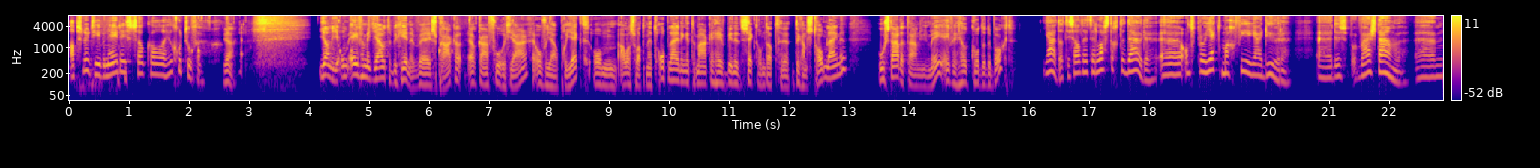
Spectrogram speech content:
absoluut, hier beneden is het ook al heel goed toeven. Ja. ja. Jannie, om even met jou te beginnen. Wij spraken elkaar vorig jaar over jouw project. Om alles wat met opleidingen te maken heeft binnen de sector, om dat te gaan stroomlijnen. Hoe staat het daar nu mee? Even heel kort de bocht. Ja, dat is altijd lastig te duiden. Uh, ons project mag vier jaar duren. Uh, dus waar staan we? Uh,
